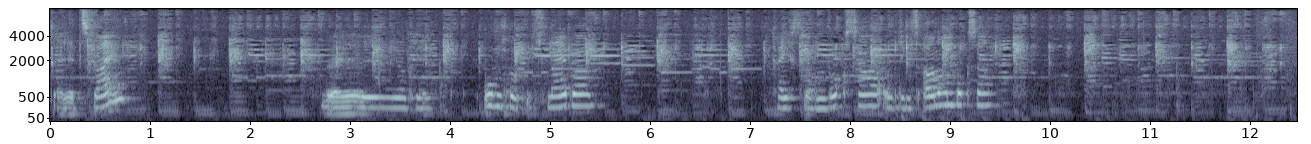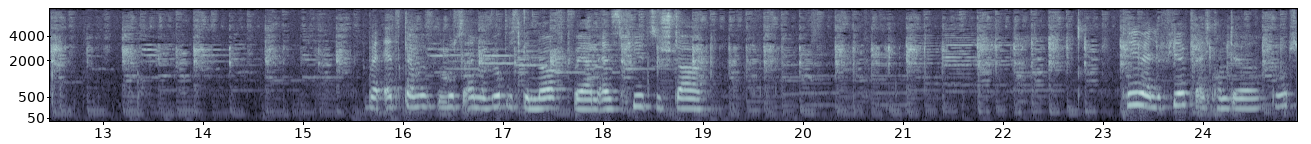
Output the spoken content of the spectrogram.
Welle 2. Welle, okay. Oben kommt ein Sniper. Rechts noch ein Boxer und links auch noch ein Boxer. Aber Edgar muss, muss einmal wirklich genervt werden. Er ist viel zu stark. Okay, Welle 4, gleich kommt der Bot.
